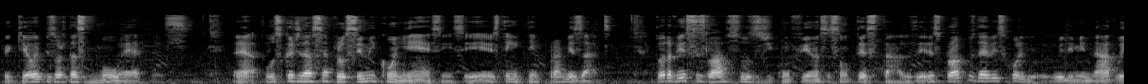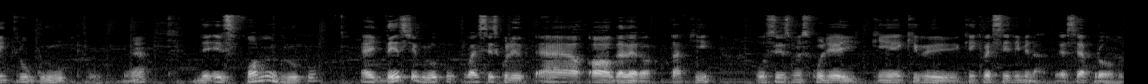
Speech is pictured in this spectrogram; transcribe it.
Porque é o episódio das moedas. né? os candidatos se aproximam e conhecem-se, eles têm tempo para amizades. Todavia, esses laços de confiança são testados. Eles próprios devem escolher o eliminado entre o grupo. Né? Eles formam um grupo, aí deste grupo vai ser escolhido. Ah, ó, galera, ó, tá aqui. Vocês vão escolher aí quem é que, quem é que vai ser eliminado. Essa é a prova.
